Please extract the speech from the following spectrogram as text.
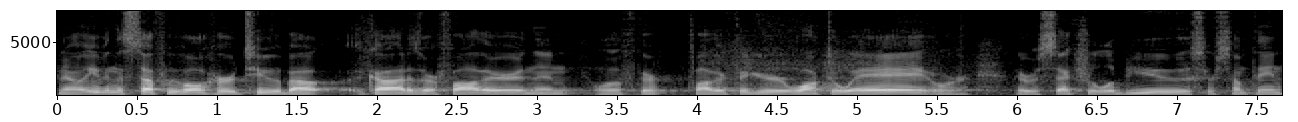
You know, even the stuff we've all heard too about God as our father, and then, well, if their father figure walked away or there was sexual abuse or something,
